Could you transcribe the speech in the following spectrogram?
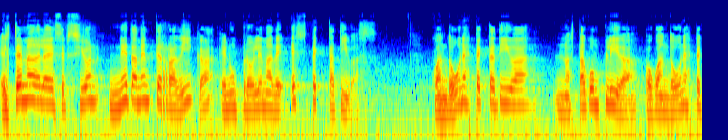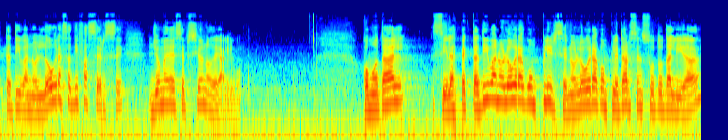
El tema de la decepción netamente radica en un problema de expectativas. Cuando una expectativa no está cumplida o cuando una expectativa no logra satisfacerse, yo me decepciono de algo. Como tal, si la expectativa no logra cumplirse, no logra completarse en su totalidad,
